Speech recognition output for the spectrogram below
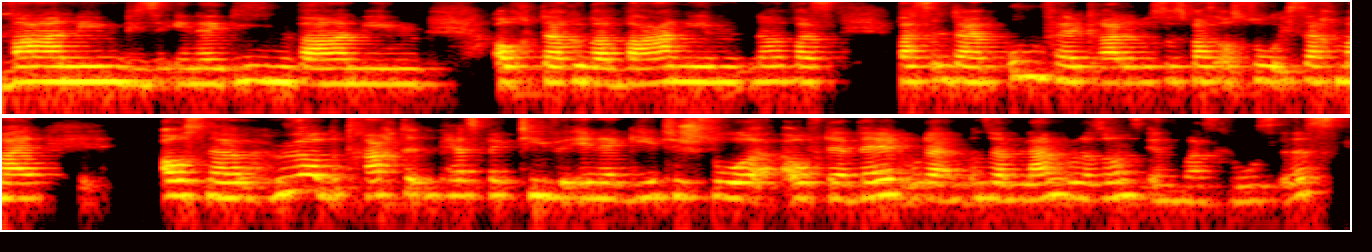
Wahrnehmen, diese Energien wahrnehmen, auch darüber wahrnehmen, ne, was, was in deinem Umfeld gerade los ist, was auch so, ich sag mal, aus einer höher betrachteten Perspektive energetisch so auf der Welt oder in unserem Land oder sonst irgendwas los ist,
